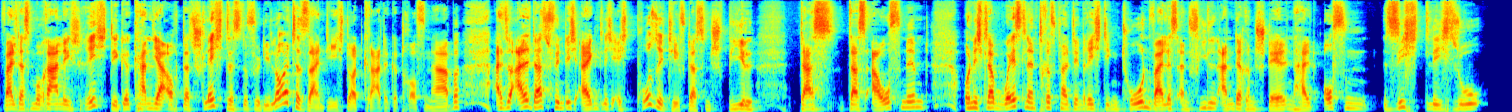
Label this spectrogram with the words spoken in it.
Weil das moralisch Richtige kann ja auch das Schlechteste für die Leute sein, die ich dort gerade getroffen habe. Also all das finde ich eigentlich echt positiv, dass ein Spiel das, das aufnimmt. Und ich glaube, Wasteland trifft halt den richtigen Ton, weil es an vielen anderen Stellen halt offensichtlich so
